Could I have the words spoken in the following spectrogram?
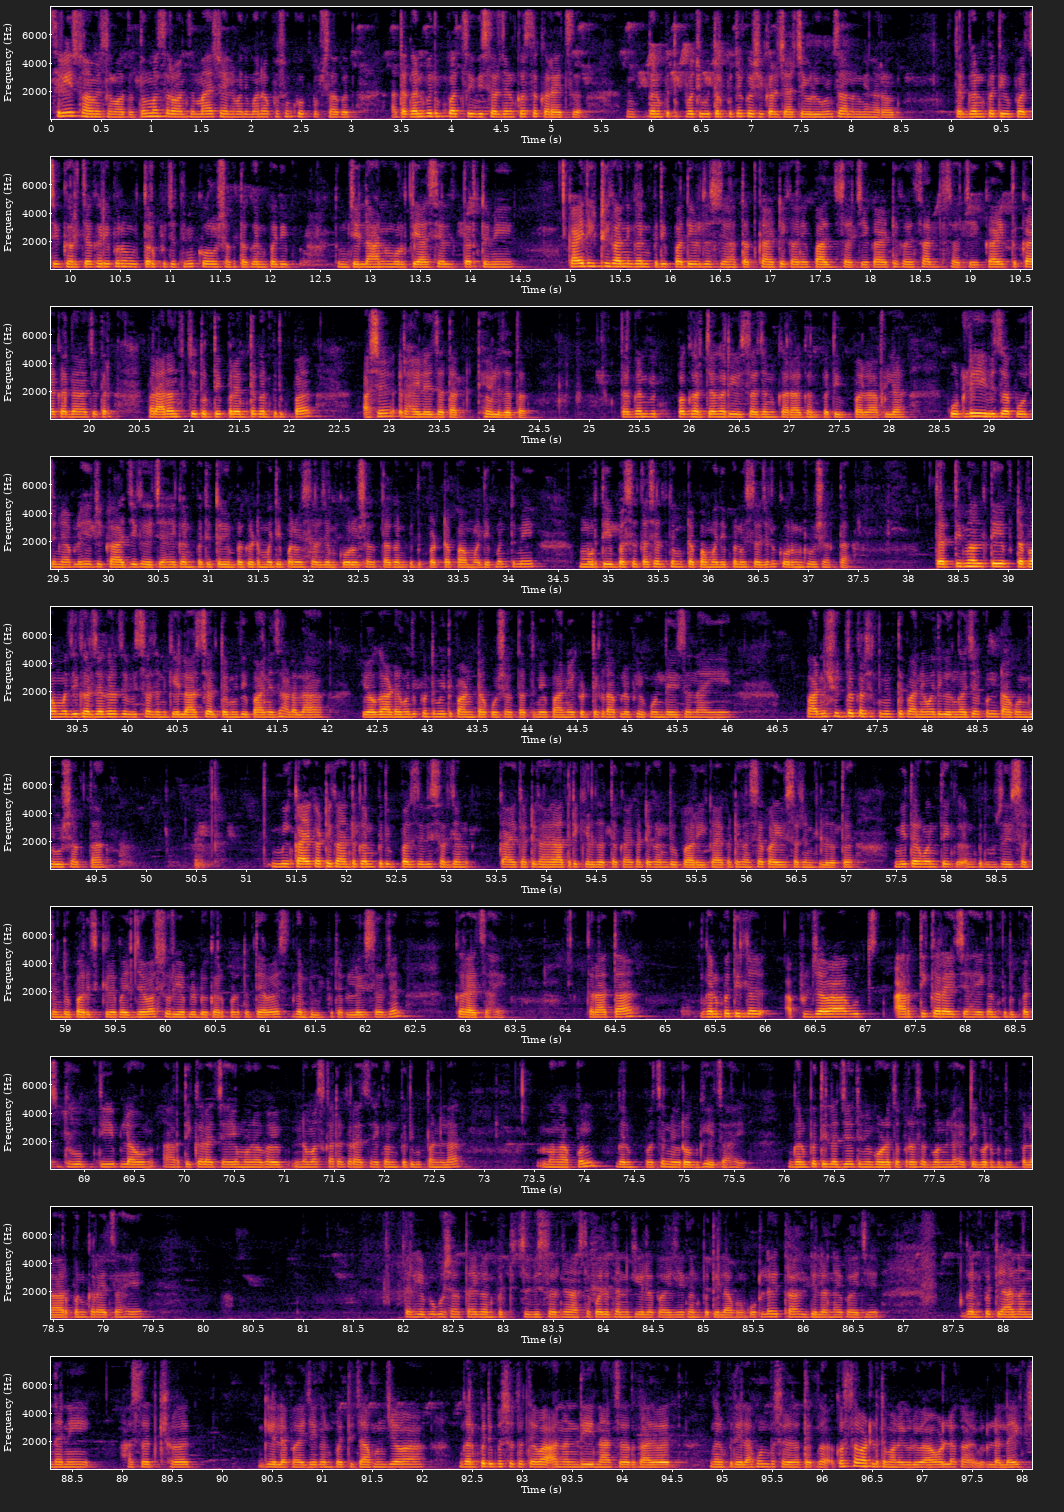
श्री स्वामी समर्थ तुम्हा सर्वांचं माझ्या चॅनलमध्ये मनापासून खूप खूप स्वागत. आता गणपती बाप्पाचं विसर्जन कसं करायचं? गणपती बाप्पाची उत्तरपूजा कशी करायची आजच्या व्हिडिओमध्ये जाणून घेणार आहोत. तर गणपती बाप्पाची घरच्या घरी पण उत्तरपूजा तुम्ही करू शकता. गणपती तुमची लहान मूर्ती असेल तर तुम्ही काही ठिकाणी गणपती बाप्पा दीड दिवसाचे हातात काही ठिकाणी पाच दिवसाचे काही ठिकाणी सात दिवसाचे काही काय कदानाचे तर पर अनंत चतुर्थीपर्यंत गणपती बाप्पा असे राहिले जातात ठेवले जातात. तर गणपती बाप्पा घरच्या घरी विसर्जन करा. गणपती बाप्पाला आपल्या कुठलीही विजा पोहोचू आपलं ह्याची काळजी घ्यायची आहे गणपती तुम्ही बकेटमध्ये पण विसर्जन करू शकता. गणपती बाप्पा टपामध्ये पण तुम्ही मूर्ती बसत असेल तर तुम्ही टपामध्ये पण विसर्जन करून घेऊ शकता. तर तुम्हाला ते टपामध्ये घरच्या घरचं विसर्जन केलं असेल तर तुम्ही ते पाणी झाडाला किंवा गार्डनमध्ये पण तुम्ही ते पाणी टाकू शकता. तुम्ही पाणी इकडे तिकडे आपलं फेकून द्यायचं नाही. पाणी शुद्ध करायचं तुम्ही ते पाण्यामध्ये गंगाजल पण टाकून घेऊ शकता. मी काय काय ठिकाणी तर गणपती बाप्पाचं विसर्जन काय काय ठिकाणी रात्री केलं जातं काय काय ठिकाणी दुपारी काय काय ठिकाणी सकाळी विसर्जन केलं जातं. मी तर म्हणते गणपतीचं विसर्जन दुपारीच केलं पाहिजे. जेव्हा सूर्य आपल्या डोक्यावर पडतो त्यावेळेस गणपती आपलं आपल्याला विसर्जन करायचं आहे. तर आता गणपतीला आपण जेव्हा उच आरती करायची आहे गणपती बाप्पाचं धूप दीप लावून आरती करायची आहे मनोभावे नमस्कार करायचा आहे गणपती बाप्पांना मग आपण गणपतीचा निरोप घ्यायचा आहे. गणपतीला जे तुम्ही गोडाचा प्रसाद बनवला आहे ते गणपती बाप्पाला अर्पण करायचं आहे. तर हे बघू शकता गणपतीचं विसर्जन असं पद्धतीने केलं पाहिजे. गणपतीला आपण कुठलाही त्रास दिला नाही पाहिजे. गणपती आनंदाने हसत खेळत गेलं पाहिजे. गणपतीचा आपण जेव्हा गणपती बसवतो तेव्हा आनंदी नाचत गावत गणपतीला आपण बसवलं जातं. कसं वाटलं तुम्हाला? व्हिडिओ आवडला का? व्हिडिओला लाईक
